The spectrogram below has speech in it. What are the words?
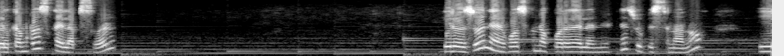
వెల్కమ్ టు స్కైలాబ్స్ వరల్డ్. ఈరోజు నేను కోసుకున్న కూరగాయలన్నింటినీ చూపిస్తున్నాను. ఈ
